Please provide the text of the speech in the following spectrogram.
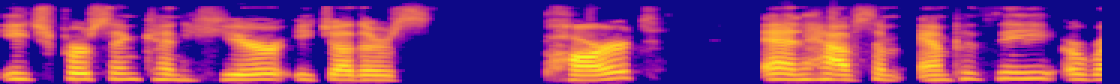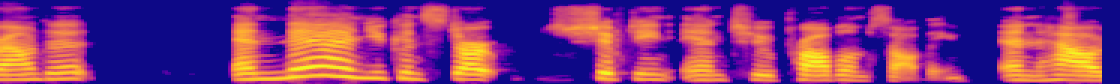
each person can hear each other's part and have some empathy around it. And then you can start shifting into problem solving and how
